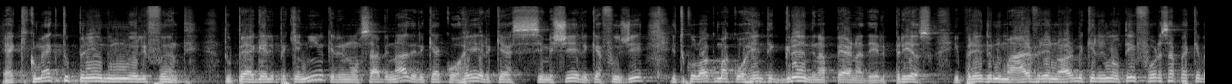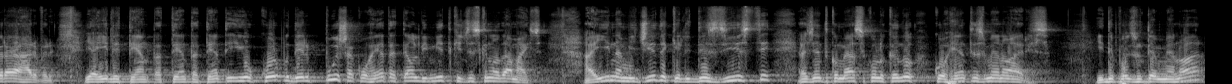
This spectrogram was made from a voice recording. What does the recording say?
É que como é que tu prende um elefante? Tu pega ele pequenininho, que ele não sabe nada, ele quer correr, ele quer se mexer, ele quer fugir, e tu coloca uma corrente grande na perna dele, preso, e prende numa árvore enorme que ele não tem força para quebrar a árvore. E aí ele tenta, tenta, tenta, e o corpo dele puxa a corrente até um limite que diz que não dá mais. Aí, na medida que ele desiste, a gente começa colocando correntes menores. E depois um tempo menor,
